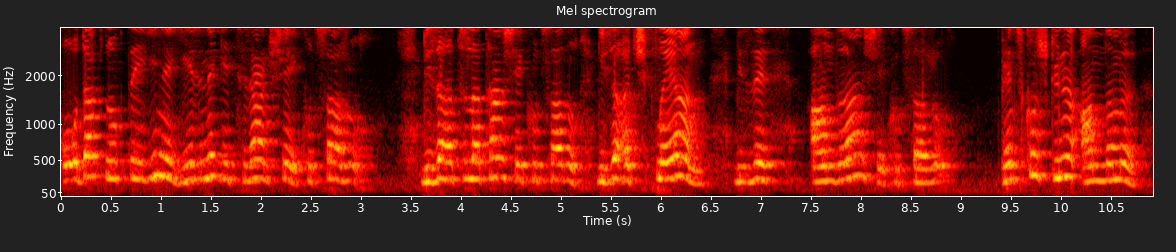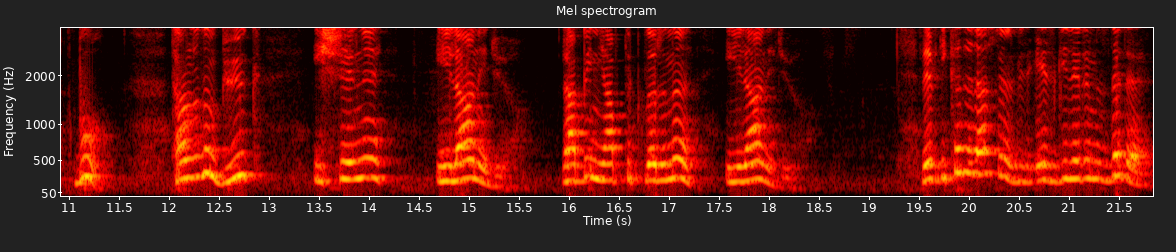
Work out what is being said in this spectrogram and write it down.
O odak noktayı yine yerine getiren şey kutsal ruh. Bize hatırlatan şey kutsal ruh. Bize açıklayan, bizi andıran şey kutsal ruh. Pentekost günün anlamı bu. Tanrı'nın büyük işlerini ilan ediyor. Rabbin yaptıklarını ilan ediyor. Ve dikkat ederseniz biz ezgilerimizde de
